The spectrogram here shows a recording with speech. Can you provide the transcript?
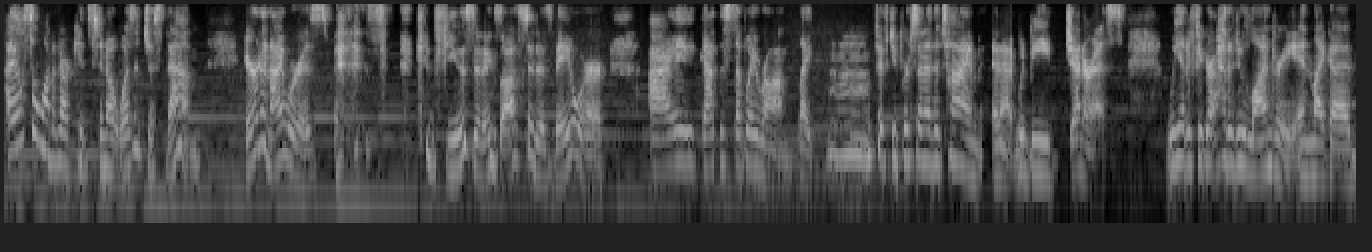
I also wanted our kids to know it wasn't just them. Aaron and I were as, as confused and exhausted as they were. I got the subway wrong like mm, 50% of the time, and that would be generous. We had to figure out how to do laundry in like a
